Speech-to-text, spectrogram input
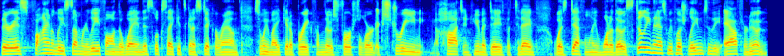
there is finally some relief on the way, and this looks like it's going to stick around. So we might get a break from those first alert extreme hot and humid days. But today was definitely one of those. Still, even as we push late into the afternoon,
